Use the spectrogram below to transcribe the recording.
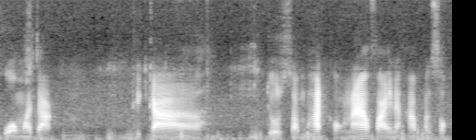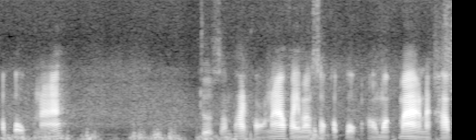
พวงมาจากที่กาจุดสัมผัสของหน้าไฟนะครับ มันสกปรกนะ จุดสัมผัสของหน้าไฟมันสกปรกเอามากๆนะครับ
